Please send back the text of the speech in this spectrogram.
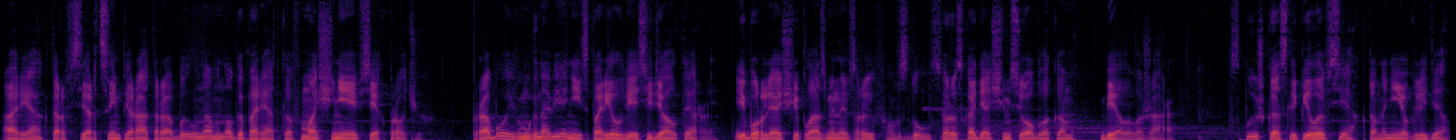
А реактор в сердце Императора был на много порядков мощнее всех прочих. Пробой в мгновение испарил весь идеал Терры, и бурлящий плазменный взрыв вздулся расходящимся облаком белого жара. Вспышка ослепила всех, кто на нее глядел,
